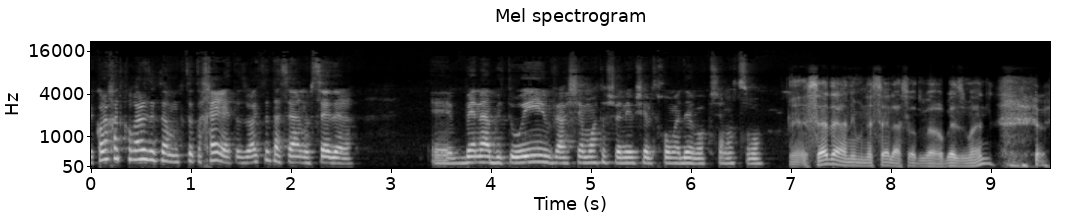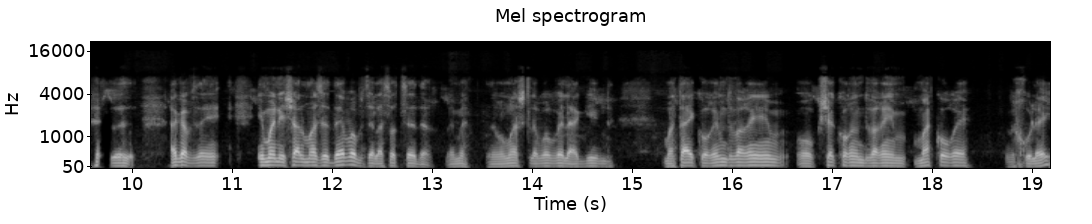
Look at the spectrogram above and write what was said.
וכל אחד קורא לזה קצת, קצת אחרת, אז אולי קצת תעשה לנו סדר אה, בין הביטויים והשמות השונים של תחום הדב-אופ שנוצרו. בסדר, אני מנסה לעשות כבר הרבה זמן. אגב, זה, אם אני אשאל מה זה DevOps, זה לעשות סדר, באמת. זה ממש לבוא ולהגיד מתי קורים דברים, או כשקורים דברים, מה קורה וכולי.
